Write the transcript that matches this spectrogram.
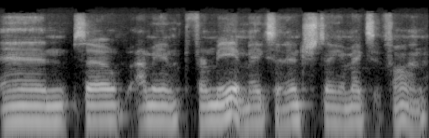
And so, I mean, for me, it makes it interesting. It makes it fun.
